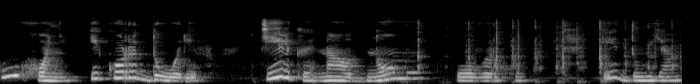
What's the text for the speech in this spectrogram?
кухонь і коридорів тільки на одному поверху. Іду я,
